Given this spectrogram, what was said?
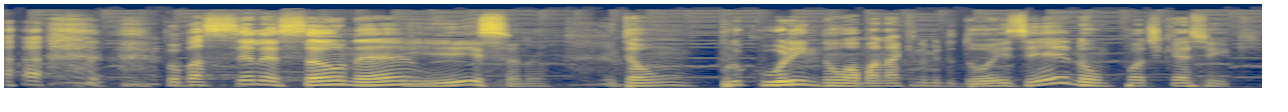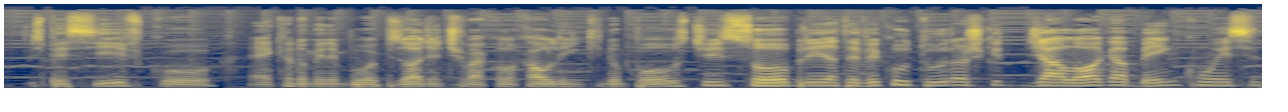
Foi uma seleção, né? Isso, né? Então procurem no Almanac número 2 e num podcast específico, é, que eu não me lembro o episódio, a gente vai colocar o link no post, sobre a TV Cultura. Acho que dialoga bem com esse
